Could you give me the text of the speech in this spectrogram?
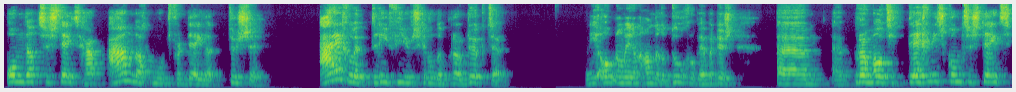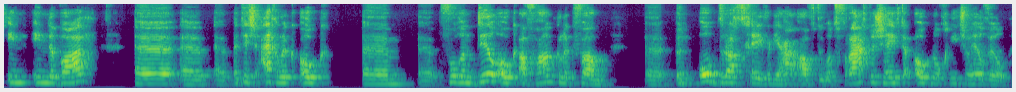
omdat ze steeds haar aandacht moet verdelen tussen eigenlijk drie, vier verschillende producten, die ook nog weer een andere doelgroep hebben. Dus um, uh, promotietechnisch komt ze steeds in, in de war. Uh, uh, het is eigenlijk ook um, voor een deel ook afhankelijk van een opdrachtgever die haar af en toe wat vraagt. Dus heeft er ook nog niet zo heel veel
